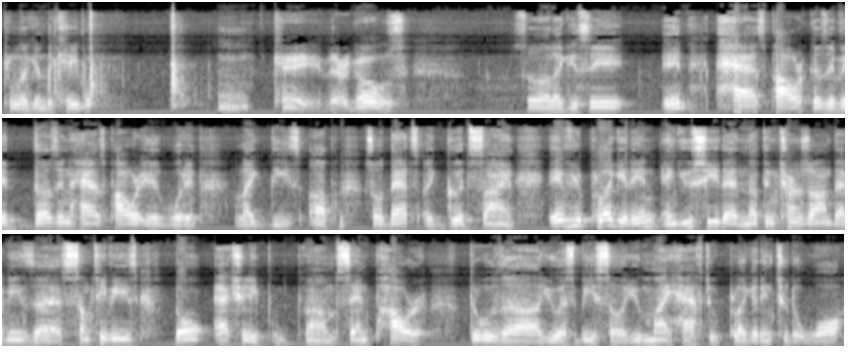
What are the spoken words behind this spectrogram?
plug in the cable. Okay, there it goes. So like you see, it has power because if it doesn't has power it wouldn't light these up. So that's a good sign. If you plug it in and you see that nothing turns on that means that some TVs don't actually um, send power through the USB so you might have to plug it into the wall.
